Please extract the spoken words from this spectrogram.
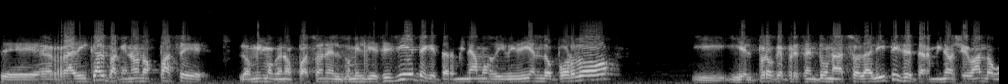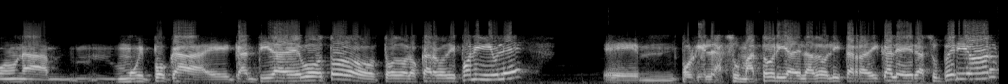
eh, radical para que no nos pase lo mismo que nos pasó en el 2017, que terminamos dividiendo por dos y, y el PRO que presentó una sola lista y se terminó llevando con una muy poca cantidad de votos todos los cargos disponibles eh, porque la sumatoria de las dos listas radicales era superior.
